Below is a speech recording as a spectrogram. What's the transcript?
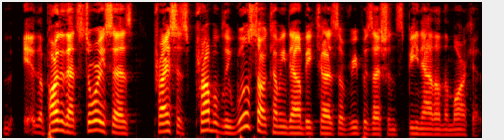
the part of that story says prices probably will start coming down because of repossessions being out on the market.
